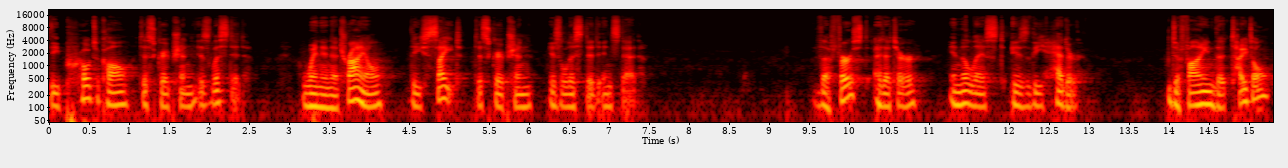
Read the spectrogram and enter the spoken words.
the protocol description is listed. When in a trial, the site description is listed instead. The first editor in the list is the header. Define the title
